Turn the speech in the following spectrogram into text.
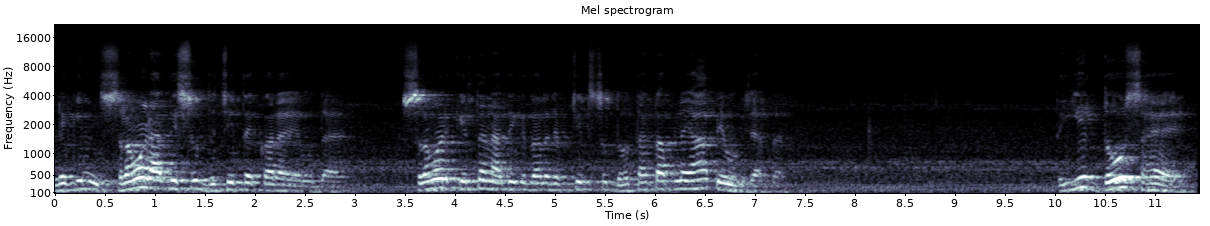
लेकिन श्रवण आदि शुद्ध चित्त कर उदय श्रवण कीर्तन आदि के द्वारा जब चित्त शुद्ध होता है तो अपने आप ही उग जाता है। तो ये दोष है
